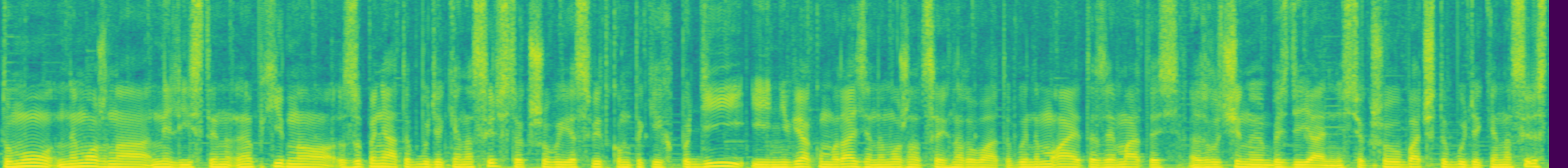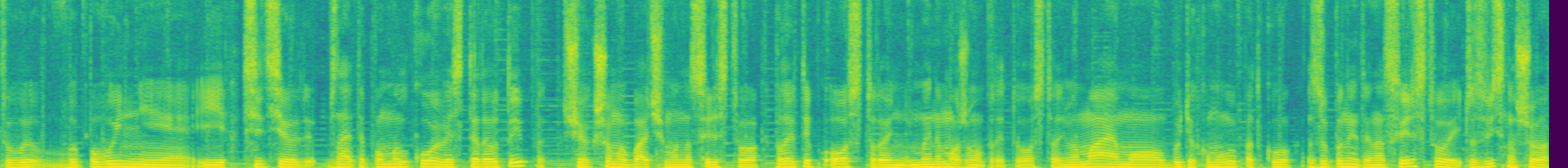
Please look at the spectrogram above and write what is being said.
Тому не можна не лізти, необхідно зупиняти будь-яке насильство, якщо ви є свідком таких подій, і ні в якому разі не можна це ігнорувати. Ви не маєте займатися злочинною бездіяльністю. Якщо ви бачите будь-яке насильство, ви, ви повинні і всі ці знаєте, помилкові стереотипи, що якщо ми бачимо насильство пройти осторонь, ми не можемо пройти осторонь. Ми маємо в будь-якому випадку зупинити насильство. І то звісно, що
